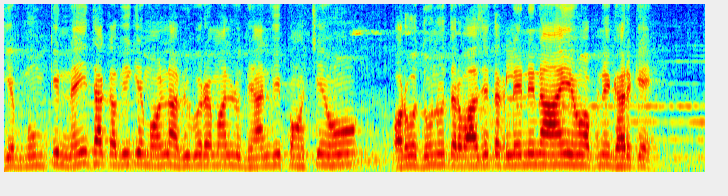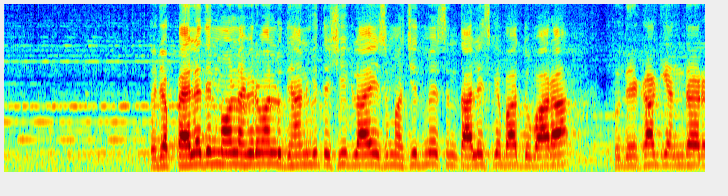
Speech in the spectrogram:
ये मुमकिन नहीं था कभी कि मौलाना हबीबुररहमान लुधियानवी पहुँचे हों और वो दोनों दरवाजे तक लेने ना आए हों अपने घर के। तो जब पहले दिन मौलाना हबीरमान लुधियानवी तशीफ लाए इस मस्जिद में सैंतालीस के बाद दोबारा तो देखा कि अंदर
